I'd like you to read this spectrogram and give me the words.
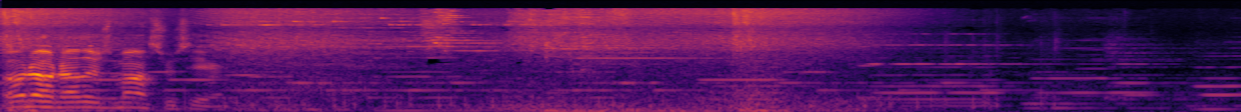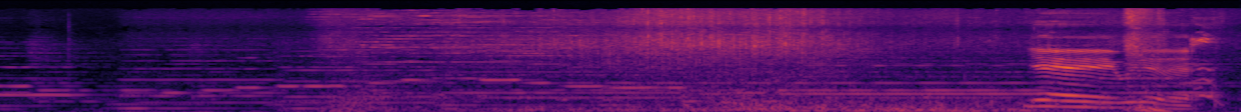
Oh no, now there's monsters here. Yay, we did it.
